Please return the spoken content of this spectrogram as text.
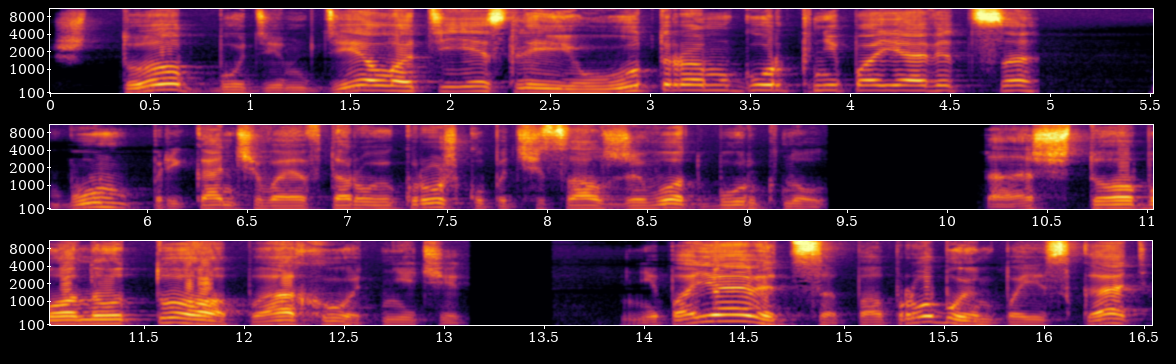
«Что будем делать, если и утром гурк не появится?» Бум, приканчивая вторую кружку, почесал живот, буркнул. «Да чтоб он утоп, охотничек! Не появится, попробуем поискать.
